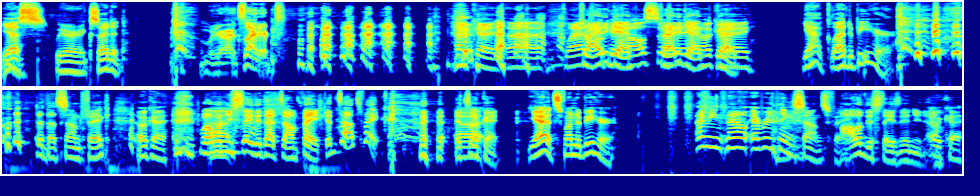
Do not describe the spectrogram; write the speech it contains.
yes, we are excited. We are excited. Okay, uh, glad. Try it okay, again. I'll say, Try it again. Go Okay. ahead. Yeah, glad to be here. Did that sound fake? Okay. well, when Uh, you say, did that sound fake? It sounds fake. it's Uh, okay. Yeah, it's fun to be here. I mean, now everything sounds fake. All of this stays in, you know. Okay.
